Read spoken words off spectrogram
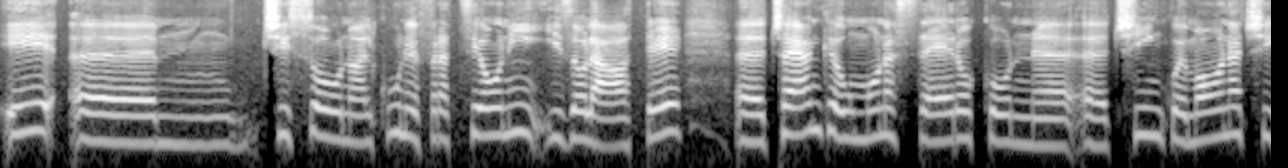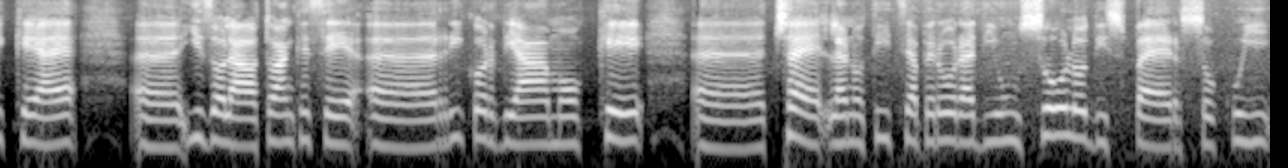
e eh, ehm, ci sono alcune frazioni isolate, eh, c'è anche un monastero con eh, cinque monaci che è eh, isolato, anche se eh, ricordiamo che eh, c'è la notizia per ora di un solo disperso qui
